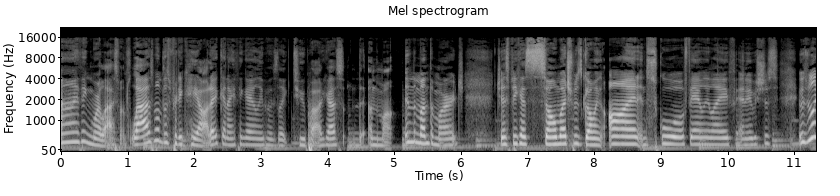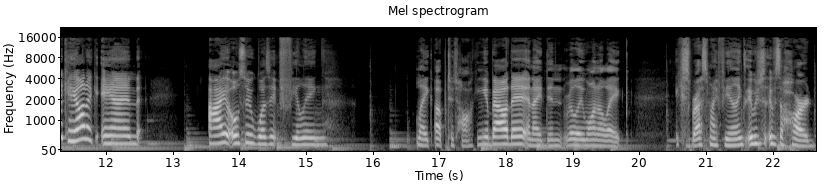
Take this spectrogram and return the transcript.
I think more last month. Last month was pretty chaotic, and I think I only posted like two podcasts in the month in the month of March, just because so much was going on in school, family life, and it was just it was really chaotic. And I also wasn't feeling like up to talking about it, and I didn't really want to like express my feelings. It was just, it was a hard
